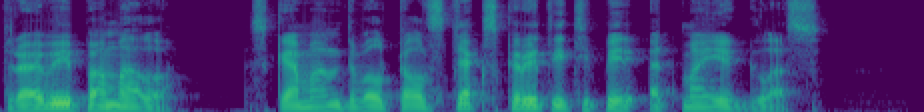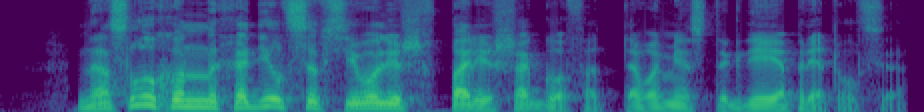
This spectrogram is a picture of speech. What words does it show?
«Трави помалу», — скомандовал толстяк, скрытый теперь от моих глаз. На слух он находился всего лишь в паре шагов от того места, где я прятался,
